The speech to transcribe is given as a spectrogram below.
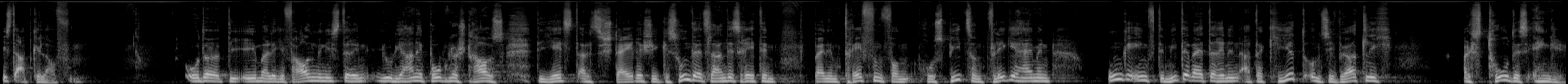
ist abgelaufen. Oder die ehemalige Frauenministerin Juliane Bogner-Strauß, die jetzt als steirische Gesundheitslandesrätin bei einem Treffen von Hospiz- und Pflegeheimen ungeimpfte Mitarbeiterinnen attackiert und sie wörtlich als Todesengel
